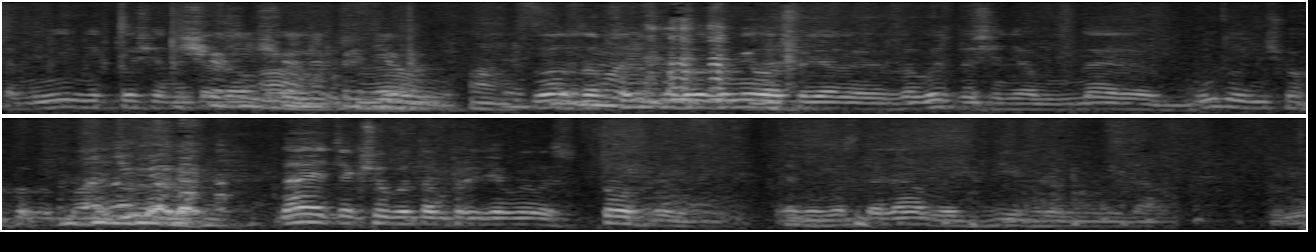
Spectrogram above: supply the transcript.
Та мені ніхто ще не Ще казав. нічого що- не приділили. А, Ну, абсолютно зрозуміло, що я за визначенням не буду нічого виплачувати. Навіть якщо ви там пред'явили 100 гривень, я би москалям би 2 гривні дав. Ну,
